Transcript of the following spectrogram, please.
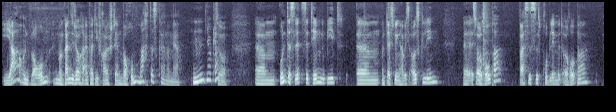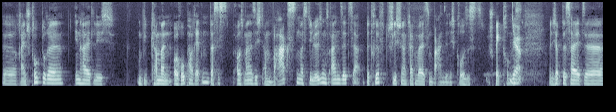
Ja, und warum? Man kann sich auch einfach die Frage stellen, warum macht das keiner mehr? Mhm, ja, klar. So. Ähm, und das letzte Themengebiet, ähm, und deswegen habe ich es ausgeliehen, äh, ist Europa. Was ist das Problem mit Europa? Äh, rein strukturell, inhaltlich. Und wie kann man Europa retten? Das ist aus meiner Sicht am vagsten, was die Lösungsansätze betrifft. Schlicht und ergreifend, weil es ein wahnsinnig großes Spektrum ist. Ja. Und ich habe das halt äh,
